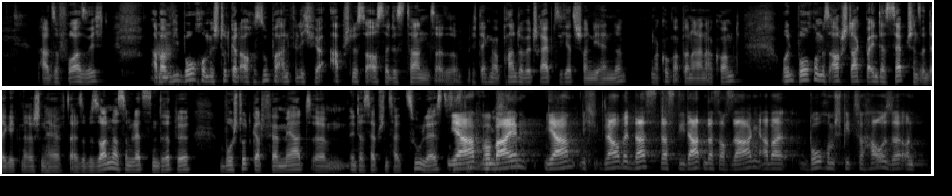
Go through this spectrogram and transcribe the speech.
Also Vorsicht. Aber mhm. wie Bochum ist Stuttgart auch super anfällig für Abschlüsse aus der Distanz. Also ich denke mal, Pantovic reibt sich jetzt schon die Hände. Mal gucken, ob da noch einer kommt. Und Bochum ist auch stark bei Interceptions in der gegnerischen Hälfte. Also besonders im letzten Drittel, wo Stuttgart vermehrt ähm, Interceptions halt zulässt. Ja, wobei, ja, ich glaube, dass, dass die Daten das auch sagen, aber Bochum spielt zu Hause und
